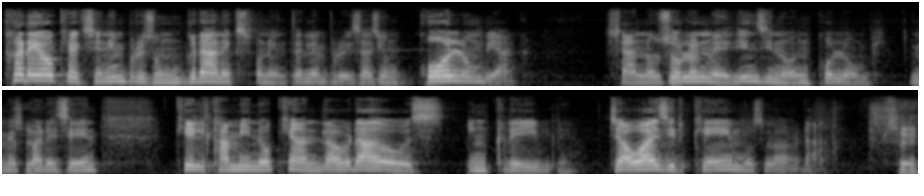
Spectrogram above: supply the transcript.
creo que Acción Impro es un gran exponente de la improvisación colombiana. O sea, no solo en Medellín, sino en Colombia. Me Sí. parece que el camino que han labrado es increíble. Ya voy a decir que hemos labrado. Sí.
